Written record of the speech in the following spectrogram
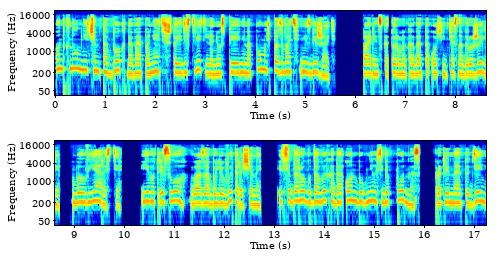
Он ткнул мне чем-то в бок, давая понять, что я действительно не успею ни на помощь позвать, ни сбежать. Парень, с которым мы когда-то очень тесно дружили, был в ярости. Его трясло, глаза были вытаращены, и всю дорогу до выхода он бубнил себе под нос, проклиная тот день,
